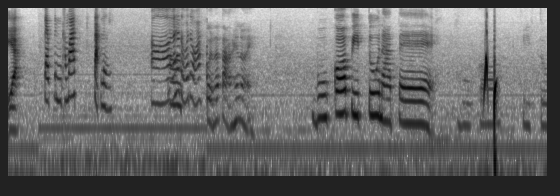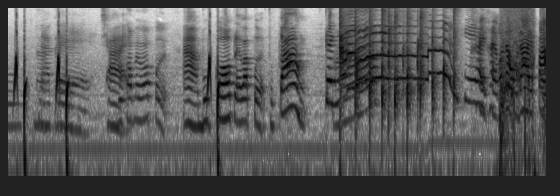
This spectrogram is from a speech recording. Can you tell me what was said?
ยๆอะเปิดหน้าต่างให้หน่อย บูโกปิตูหนาแตบูโกปีตูหนาแตใช่บูโกแปลว่าเปิด อ่าบูโกแปลว่าเปิดถูกต้อง เก่งมากใครๆก็เดาได้ปะ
